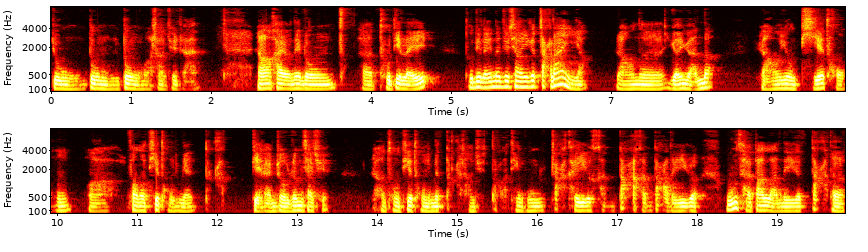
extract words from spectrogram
咚咚咚往上去燃。然后还有那种呃土地雷，土地雷呢就像一个炸弹一样，然后呢圆圆的，然后用铁桶啊放到铁桶里面打，点燃之后扔下去，然后从铁桶里面打上去，打到天空，炸开一个很大很大的一个五彩斑斓的一个大的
